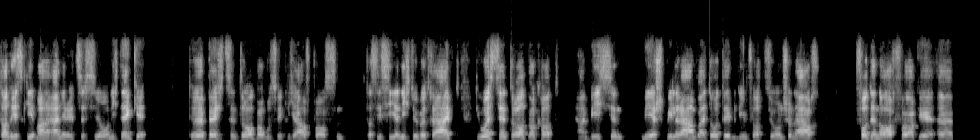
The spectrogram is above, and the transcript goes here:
dann riskiert man eine Rezession. Ich denke, die Europäische Zentralbank muss wirklich aufpassen, dass sie es hier nicht übertreibt. Die US-Zentralbank hat ein bisschen mehr Spielraum, weil dort eben die Inflation schon auch von der Nachfrage äh,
